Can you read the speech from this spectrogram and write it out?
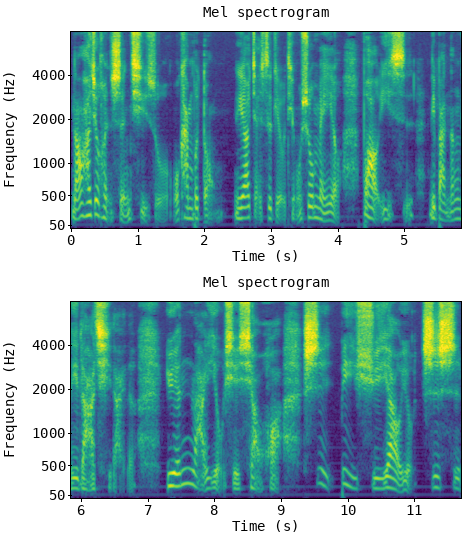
然后他就很生气，说：“我看不懂，你要解释给我听。”我说：“没有，不好意思，你把能力拉起来了。原来有些笑话是必须要有知识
